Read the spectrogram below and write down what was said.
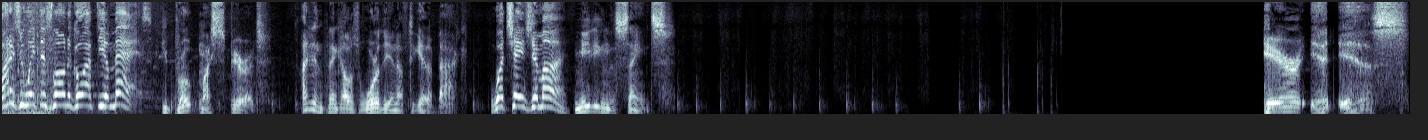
Why did you wait this long to go after your mask? He broke my spirit. I didn't think I was worthy enough to get it back. What changed your mind? Meeting the Saints. Here it is.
